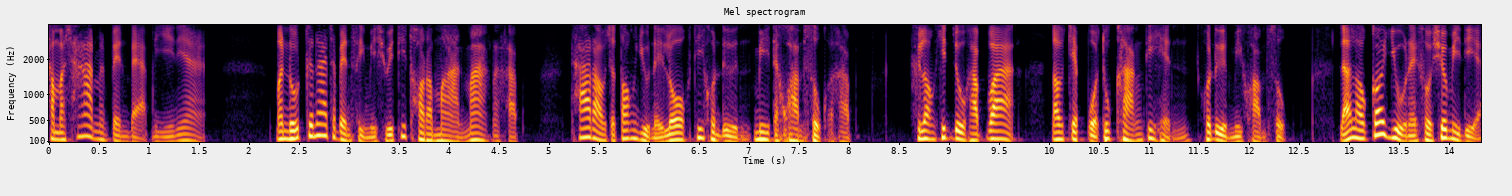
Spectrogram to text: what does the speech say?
ธรรมชาติมันเป็นแบบนี้เนี่ยมนุษย์ก็น่าจะเป็นสิ่งมีชีวิตที่ทรมานมากนะครับ ถ้าเราจะต้องอยู่ในโลกที่คนอื่นมีแต่ความสุขครับ คือลองคิดดูครับว่า เราเจ็บปวดทุกครั้งที่เห็นคนอื่นมีความสุข แล้วเราก็อยู่ในโซเชียลมีเดีย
